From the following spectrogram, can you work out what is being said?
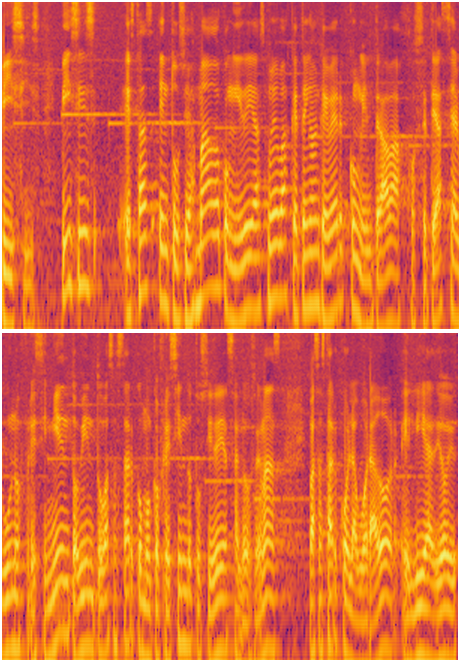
Piscis. Piscis estás entusiasmado con ideas nuevas que tengan que ver con el trabajo, se te hace algún ofrecimiento, bien tú vas a estar como que ofreciendo tus ideas a los demás, vas a estar colaborador el día de hoy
